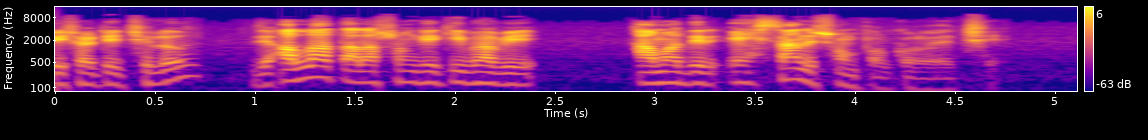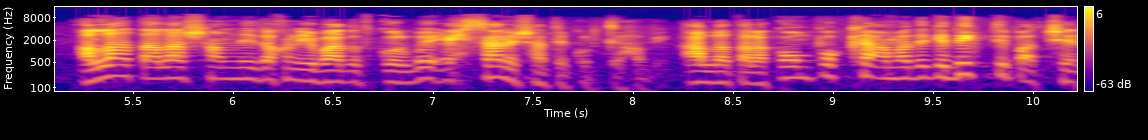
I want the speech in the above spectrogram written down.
বিষয়টি ছিল যে আল্লাহ তালার সঙ্গে কীভাবে আমাদের এহসানের সম্পর্ক রয়েছে। আল্লাহ তালার সামনে যখন ইবাদত করব এহসানের সাথে করতে হবে। আল্লাহ তালা কমপক্ষে আমাদেরকে দেখতে পাচ্ছেন,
